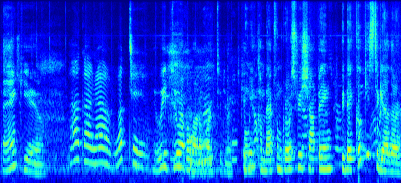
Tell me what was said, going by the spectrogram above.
Thank you. I got a lot of work to do. We do have a lot of work to do. When we come back from grocery shopping, we bake cookies together.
